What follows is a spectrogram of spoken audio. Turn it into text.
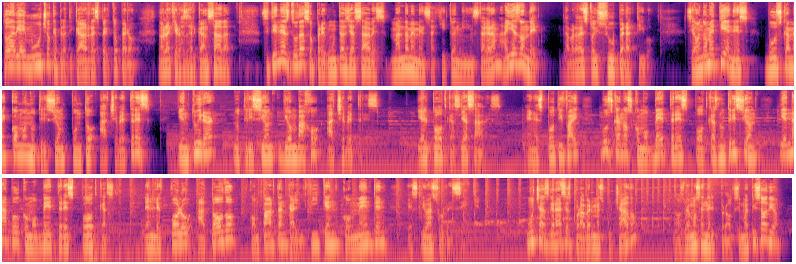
Todavía hay mucho que platicar al respecto, pero no la quiero hacer cansada. Si tienes dudas o preguntas, ya sabes, mándame mensajito en mi Instagram. Ahí es donde, la verdad, estoy súper activo. Si aún no me tienes, búscame como nutrición.hb3 y en Twitter, nutrición-hb3. Y el podcast, ya sabes. En Spotify, búscanos como B3 Podcast Nutrición y en Apple como B3 Podcast. Denle follow a todo, compartan, califiquen, comenten, escriban su reseña. Muchas gracias por haberme escuchado. Nos vemos en el próximo episodio.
